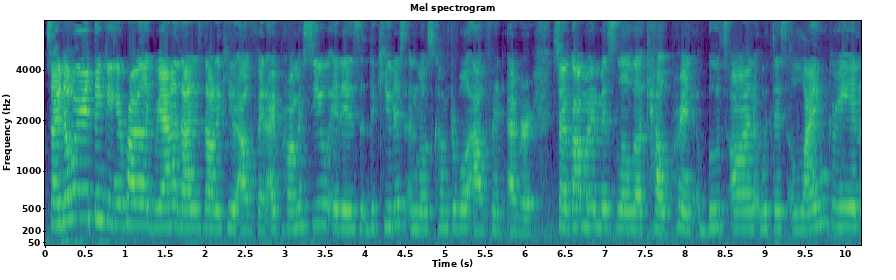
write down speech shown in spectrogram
So I know what you're thinking. You're probably like, Brianna, that is not a cute outfit. I promise you, it is the cutest and most comfortable outfit ever. So I've got my Miss Lola cow print boots on with this lime green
